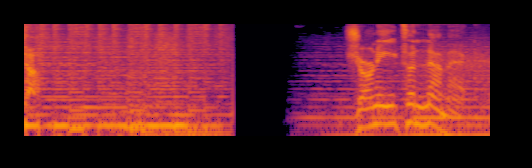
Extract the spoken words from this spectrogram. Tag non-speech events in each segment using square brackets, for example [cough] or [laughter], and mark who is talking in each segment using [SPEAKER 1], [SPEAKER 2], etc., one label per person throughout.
[SPEAKER 1] Vegeta!
[SPEAKER 2] Journey to Namek.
